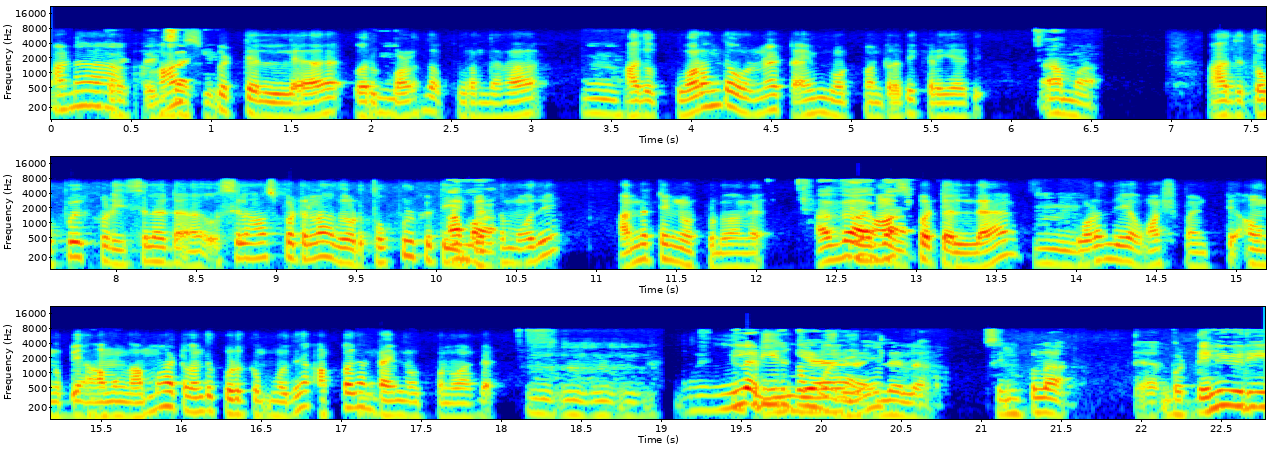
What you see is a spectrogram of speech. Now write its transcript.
ஆனா. ஹாஸ்பிட்டல்ல ஒரு. குழந்தை பிறந்தா அது பிறந்த உடனே டைம் நோட் பண்றது கிடையாது. ஆமா. அது தொப்புள் கொடி சில சில ஹாஸ்பிட்டல்லாம் அதோட தொப்புள் கட்டி. கட்டும் போது அந்த டைம் நோட் பண்ணுவாங்க ஹாஸ்பிட்டல்ல குழந்தைய வாஷ் பண்ணிட்டு அவங்க அவங்க அம்மாட்ட வந்து கொடுக்கும் போது அப்பதான் டைம் நோட் பண்ணுவாங்க. இல்ல இருக்கும்போது இல்ல இல்ல. சிம்பிளா இப்போ டெலிவரி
